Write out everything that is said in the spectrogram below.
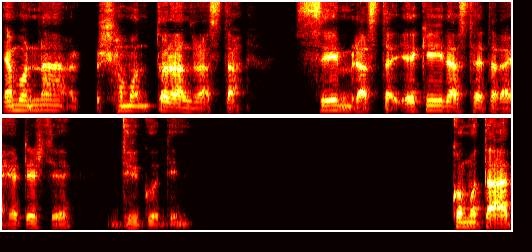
এমন না, সমান্তরাল রাস্তা, সেম রাস্তায় একই রাস্তায় তারা হেঁটেছে দীর্ঘদিন। ক্ষমতার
